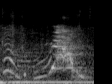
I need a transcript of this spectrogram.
Go, run!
